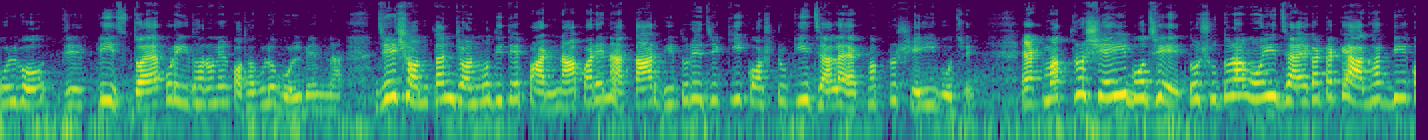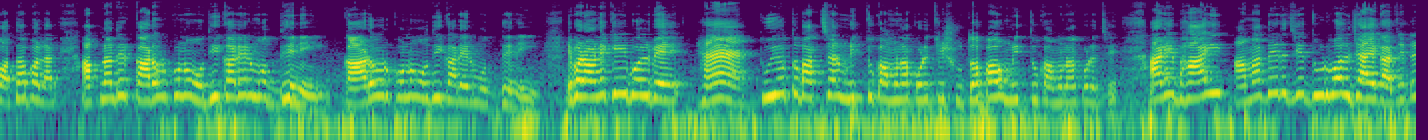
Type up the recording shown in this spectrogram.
বলব যে প্লিজ দয়া করে এই ধরনের কথাগুলো বলবেন না। যে সন্তান জন্ম দিতে পার, না পারে না, তার ভেতরে যে কি কষ্ট, কি জ্বালা, একমাত্র সেই বোঝে। একমাত্র সেই বোঝে। তো সুতরাং ওই জায়গাটাকে আঘাত দিয়ে কথা বলার আপনাদের কারোর কোনো অধিকারের মধ্যে নেই। কারোর কোনো অধিকারের মধ্যে নেই। এবার অনেকেই বলবে হ্যাঁ তুইও তো বাচ্চার মৃত্যু কামনা করেছে, সুতপাও মৃত্যু কামনা করেছে। আরে ভাই, আমাদের যে দুর্বল জায়গা, যেটা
